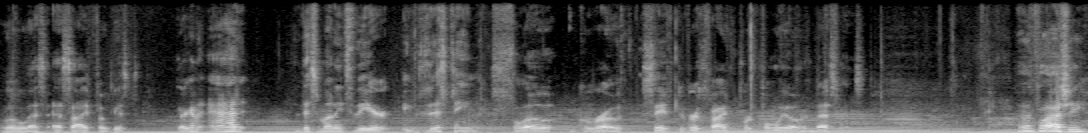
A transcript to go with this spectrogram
a little less SI focused. They're going to add this money to their existing slow growth, safe, diversified portfolio of investments. Nothing flashy,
